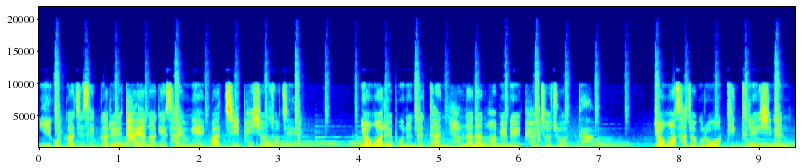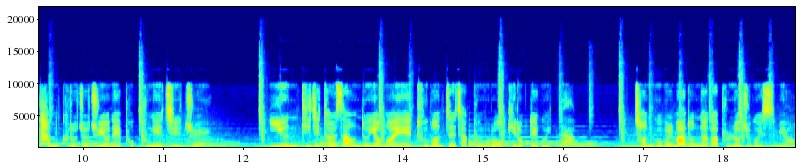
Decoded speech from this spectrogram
7가지 색깔을 다양하게 사용해 마치 패션 소재, 영화를 보는 듯한 현란한 화면을 펼쳐주었다. 영화사적으로 딕 트레이시는 탐 크루즈 주연의 폭풍의 질주에 이은 디지털 사운드 영화의 두 번째 작품으로 기록되고 있다. 전곡을 마돈나가 불러주고 있으며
